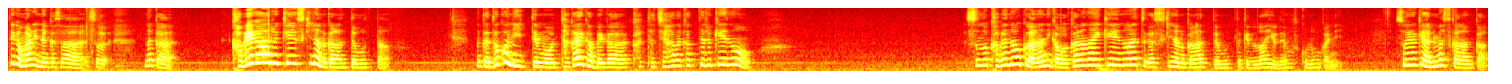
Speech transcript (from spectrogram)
てかマリなんかさそうなんか壁がある系好きなのかなって思った。なんかどこに行っても高い壁がか立ちはだかってる系のその壁の奥は何かわからない系のやつが好きなのかなって思ったけどないよねこの他に。そういう系ありますか？なんか。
